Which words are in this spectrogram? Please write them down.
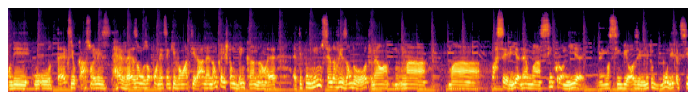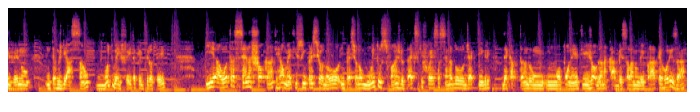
onde o, o, Tex e o Carson eles revezam os oponentes em que vão atirar, né? Não que eles estão brincando, não. É, é tipo um sendo a visão do outro, né? Uma, uma, uma parceria, né? Uma sincronia, né? uma simbiose muito bonita de se ver no, em termos de ação. Muito bem feito aquele tiroteio. E a outra cena chocante, realmente, isso impressionou, impressionou muitos fãs do Tex, que foi essa cena do Jack Tigre decapitando um, um oponente e jogando a cabeça lá no meio para aterrorizar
